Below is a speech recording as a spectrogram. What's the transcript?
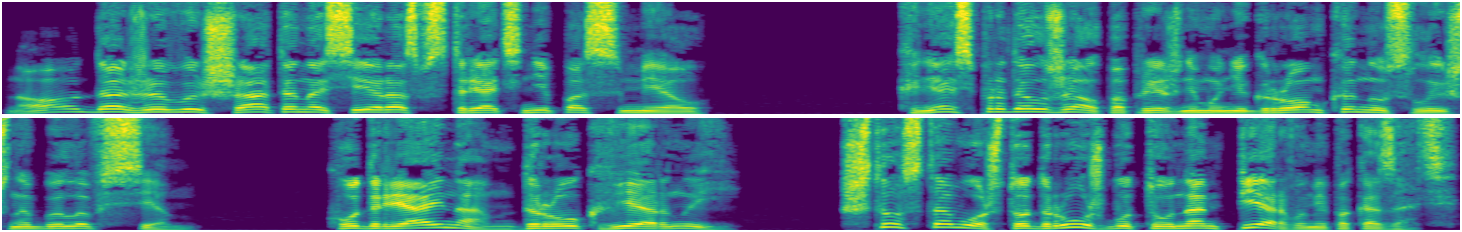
Но даже вышата на сей раз встрять не посмел. Князь продолжал по-прежнему негромко, но слышно было всем. Кудряй нам, друг верный. Что с того, что дружбу ту нам первыми показать?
